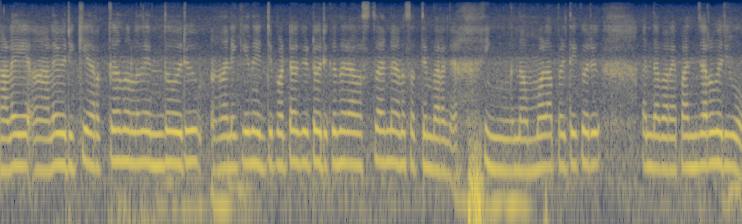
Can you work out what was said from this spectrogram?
ആളെ ആളെ ഒരുക്കി ഇറക്കുക എന്നുള്ളത് എന്തോ ഒരു ആനയ്ക്ക് നെറ്റിപ്പട്ടമൊക്കെ ഇട്ട് ഒരുക്കുന്ന ഒരു അവസ്ഥ തന്നെയാണ് സത്യം പറഞ്ഞാൽ. നമ്മൾ അപ്പോഴത്തേക്കൊരു എന്താ പറയുക പഞ്ചർ വരുമോ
